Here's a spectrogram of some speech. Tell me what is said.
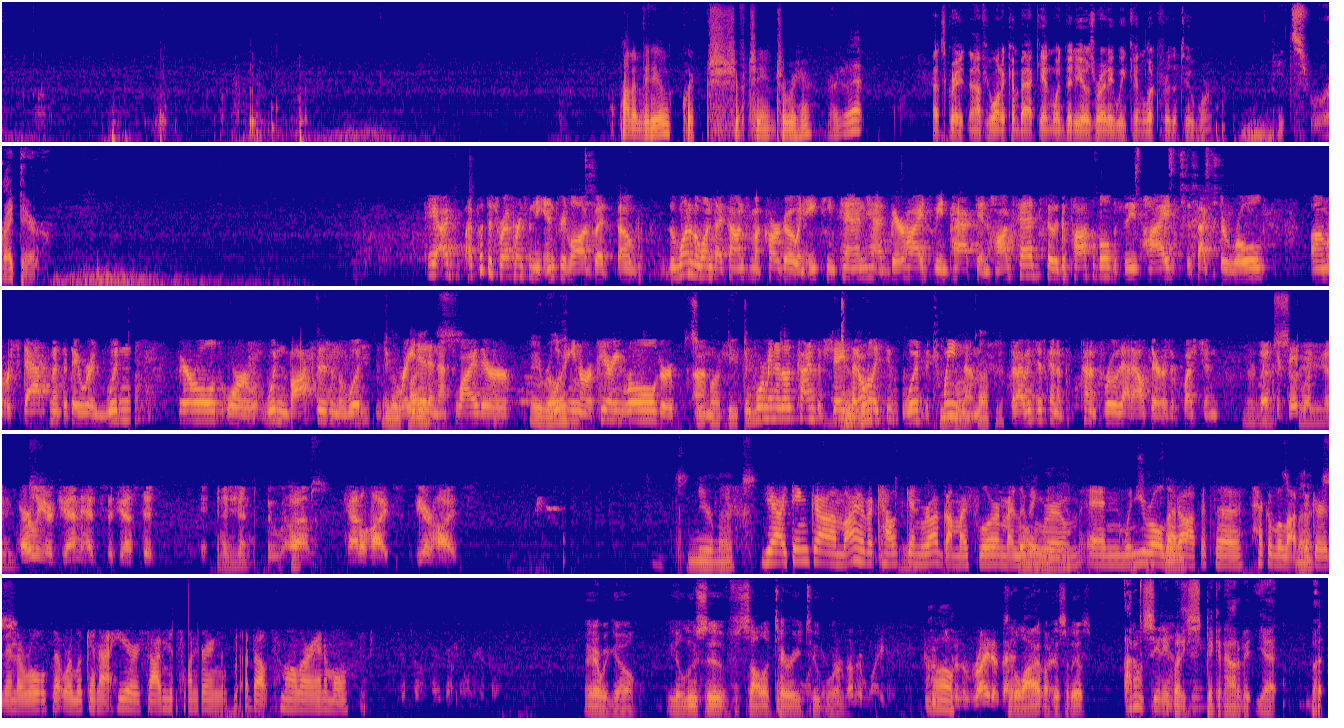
Pilot video. Quick shift change over here. Roger that. That's great. Now, if you want to come back in when video is ready, we can look for the tube worm. It's right there. Hey, I, I put this reference in the entry log, but uh, the one of the ones I found from a cargo in 1810 had bear hides being packed in hogsheads. So is it possible that these hides, the fact that they're rolled um, or stacked, meant that they were in wooden barrels or wooden boxes and the wood is Hello, degraded, pilot. and that's why they're Hey, Rolly. looking or appearing rolled or Zoom um, conforming to those kinds of shapes? I don't really see the wood between Two-bar, them, copy. but I was just going to kind of throw that out there as a question. They're That's a good one. And earlier, Jen had suggested, in addition to um, cattle hides, deer hides. It's near max. Yeah, I think um, I have a cowskin rug on my floor in my living the way room, and when you Pushing roll that full. off, it's a heck of a lot Max. bigger than the rolls that we're looking at here. So I'm just wondering about smaller animals. There we go. The elusive solitary tube worm. Oh. to the right of Is that. it alive? I guess it is. I don't see anybody see. sticking out of it yet, but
